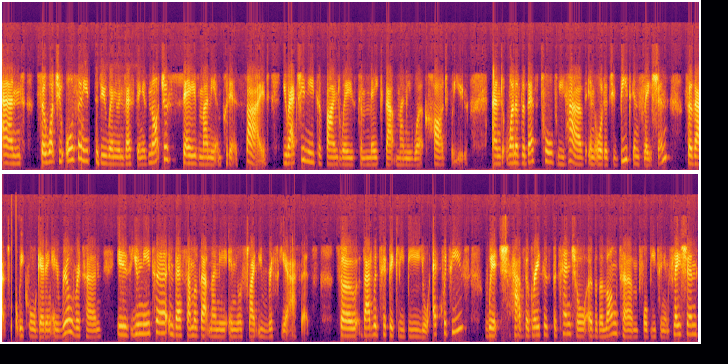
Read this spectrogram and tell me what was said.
And so what you also need to do when you're investing is not just save money and put it aside. You actually need to find ways to make that money work hard for you. And one of the best tools we have in order to beat inflation, so that's what we call getting a real return, is you need to invest some of that money in your slightly riskier assets. So that would typically be your equities, which have the greatest potential over the long term for beating inflation.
